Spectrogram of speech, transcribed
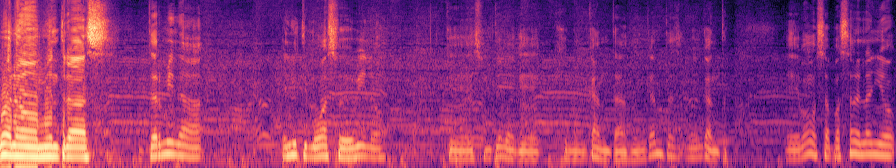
Bueno, mientras termina el último vaso de vino, que es un tema que, me encanta, me encanta, me encanta. Eh, vamos a pasar al año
